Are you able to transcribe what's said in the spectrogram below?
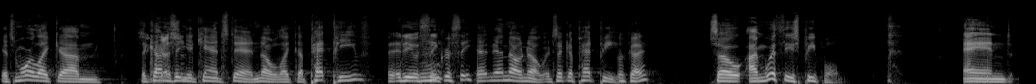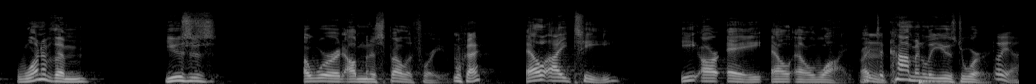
It's more like um, the kind of thing you can't stand. No, like a pet peeve. tip? idiosyncrasy? Uh, No, no, no. It's like a pet peeve. Okay. So I'm with these people, and one of them uses a word. I'm going to spell it for you. Okay. L I T E R A L L Y. Right? It's a commonly used word. Oh yeah.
